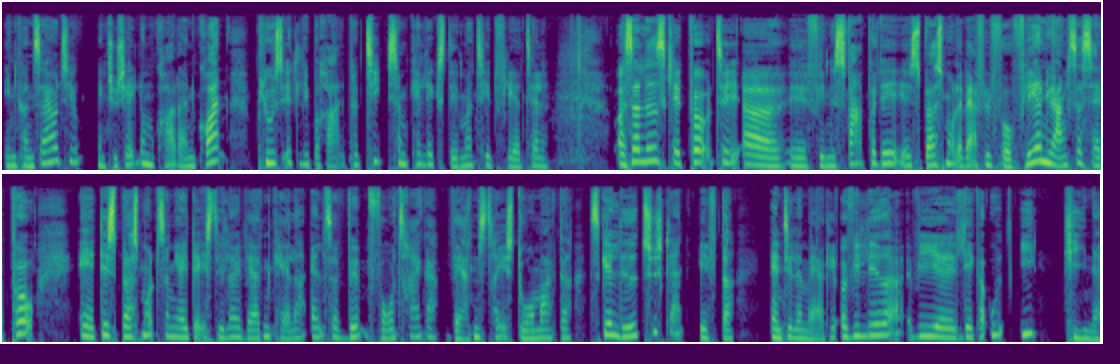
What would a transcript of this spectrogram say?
En konservativ, en socialdemokrat og en grøn, plus et liberalt parti, som kan lægge stemmer til et flertal. Og så ledes klædt på til at øh, finde svar på det øh, spørgsmål, i hvert fald få flere nuancer sat på. Øh, det spørgsmål, som jeg i dag stiller i Verden kalder, altså hvem foretrækker verdens tre stormagter, skal lede Tyskland efter Angela Merkel. Og vi, leder, vi øh, lægger ud i Kina.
